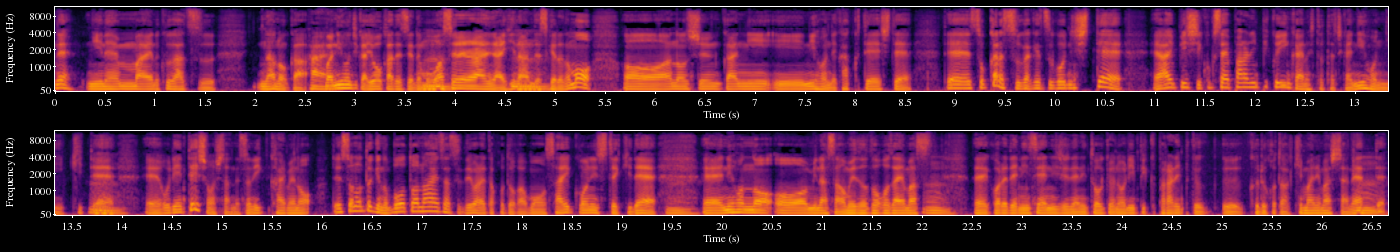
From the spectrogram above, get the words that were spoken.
ね、2年前の9月7日、はい。まあ日本時間8日ですよね、もう忘れられない日なんですけれども、おあの瞬間にい日本で確定して、で、そこから数ヶ月後にして、えー IPC 国際パラリンピック委員会の人たちが日本に来て、えーオリエンテーションをしたんですよね、1回目の。で、その時の冒頭の挨拶で言われたことがもう最高に素敵で、えー日本のお皆さんおめでとうございます。でこれで2020年に東京にオリンピック・パラリンピックう来ることが決まりましたねって、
